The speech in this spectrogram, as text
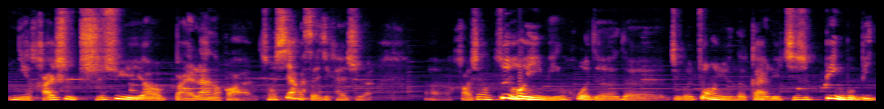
你还是持续要摆烂的话，从下个赛季开始，呃，好像最后一名获得的这个状元的概率其实并不比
